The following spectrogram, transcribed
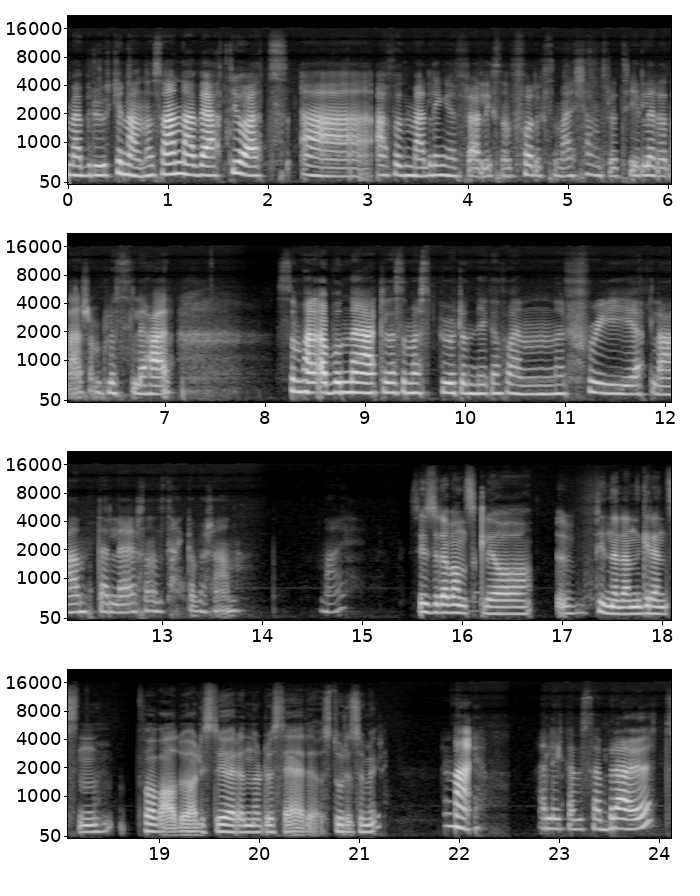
med brukernavn og sånn. Jeg vet jo at eh, jeg har fått meldinger fra liksom folk som jeg kjenner fra tidligere der, som plutselig har som har abonnert, eller som har spurt om de kan få en free et eller annet, eller sånn. Så tenker jeg bare sånn Nei. Syns du det er vanskelig å uh, finne den grensen for hva du har lyst til å gjøre når du ser store summer? Nei. Jeg liker at det ser bra ut,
